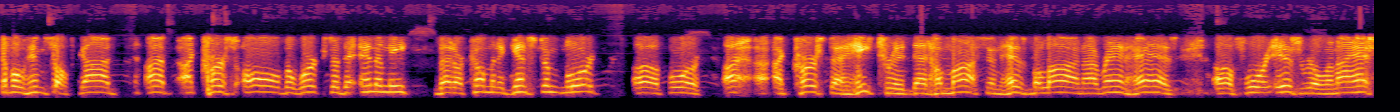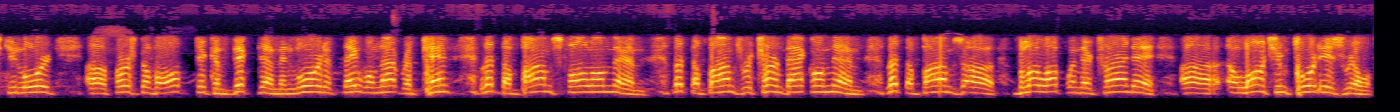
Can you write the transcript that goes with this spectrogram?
devil himself. God, I, I curse all the works of the enemy that are coming against them, Lord, uh, for I, I curse the hatred that Hamas and Hezbollah and Iran has uh, for Israel. And I ask you, Lord, uh, first of all, to convict them. And Lord, if they will not repent, let the bombs fall on them. Let the bombs return back on them. Let the bombs uh, blow up when they're trying to uh, launch them toward Israel.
